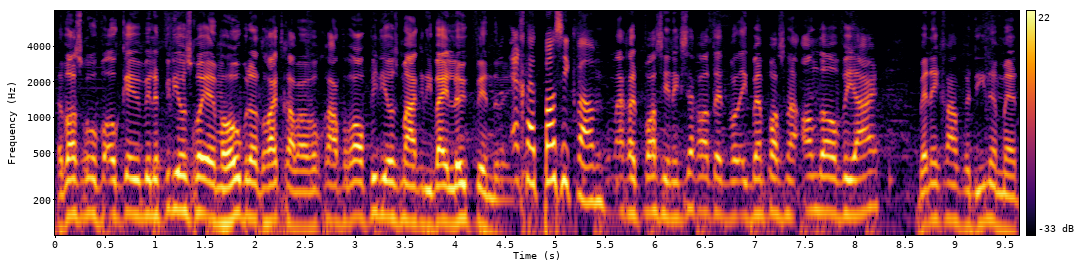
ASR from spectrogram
Het was gewoon van, oké, we willen video's gooien en we hopen dat het hard gaat. Maar we gaan vooral video's maken die wij leuk vinden. Echt uit passie kwam. Ik kom echt uit passie en ik zeg altijd, van, ik ben pas na anderhalve jaar ben ik gaan verdienen met,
